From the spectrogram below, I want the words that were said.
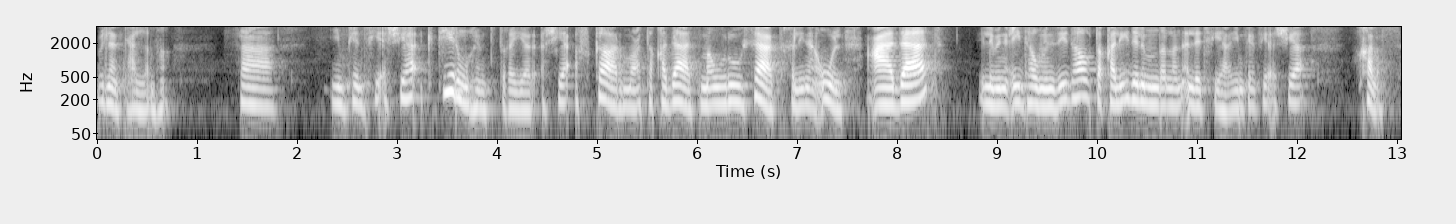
بدنا نتعلمها. فيمكن في أشياء كتير مهم تتغير. أشياء أفكار معتقدات موروثات خلينا أقول عادات اللي بنعيدها وبنزيدها وتقاليد اللي بنضلنا نقلد فيها. يمكن في أشياء خلص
